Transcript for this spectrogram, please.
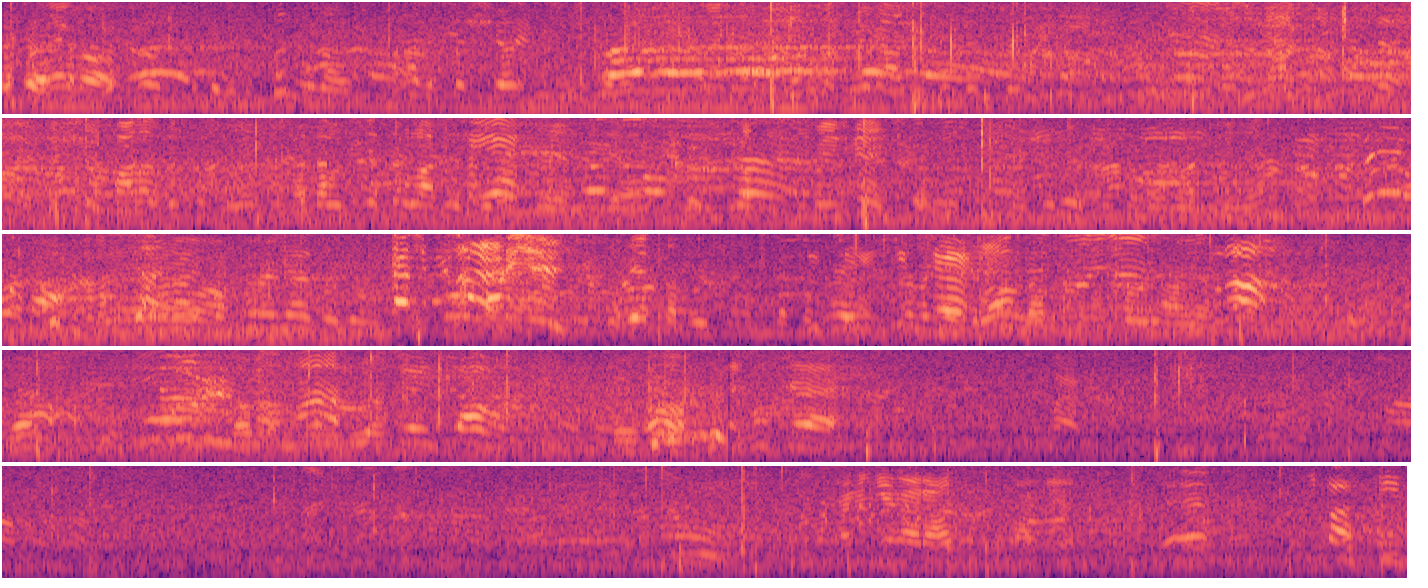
Tego. Co było? Aha, że ktoś się... Ktoś się opala ze stosunku. A tam jest Polacy, którzy nie wiem. Środków nie powinieneś wiedzieć. Dajcie mi zamknij! Kobieta Kurwa, ma! Dzień dobry!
